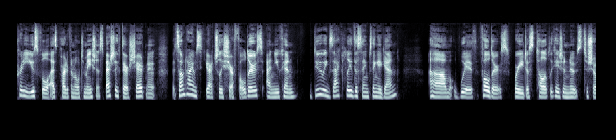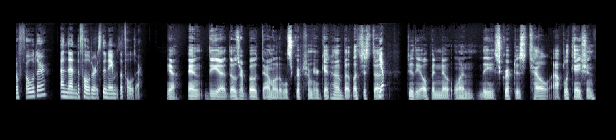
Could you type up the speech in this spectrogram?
pretty useful as part of an automation, especially if they're a shared note. But sometimes you actually share folders and you can do exactly the same thing again um, with folders where you just tell application notes to show folder and then the folder is the name of the folder. Yeah. And the uh, those are both downloadable scripts from your GitHub. But let's just uh, Yep. do the open note one. The script is tell application.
